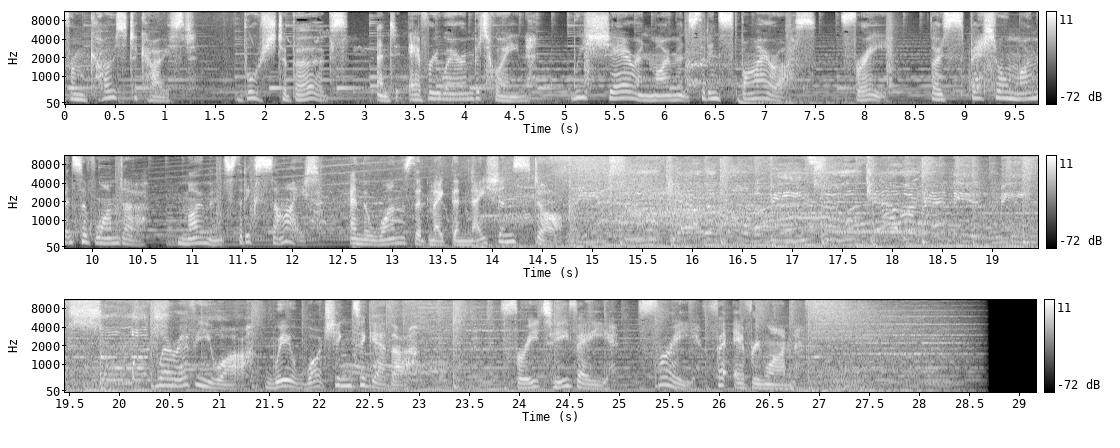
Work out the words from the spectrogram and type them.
From coast to coast, bush to burbs, and everywhere in between, we share in moments that inspire us. Free. Those special moments of wonder, moments that excite, and the ones that make the nation stop. Wherever you are, we're watching together. Free TV. Free for everyone.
